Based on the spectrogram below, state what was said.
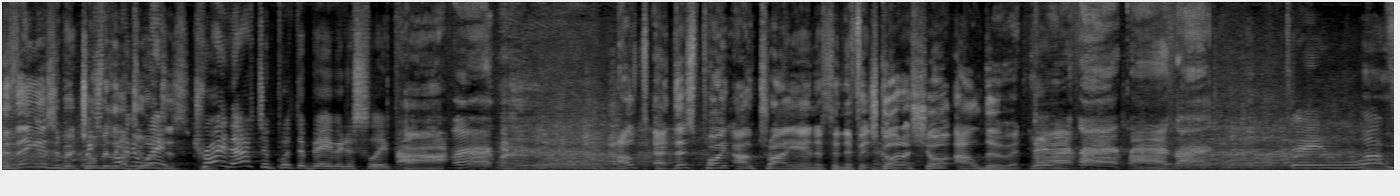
The thing is about Tommy Which, Lee by the Jones way, is. try that to put the baby to sleep. Ah. I'll, at this point, I'll try anything. If it's got a shot, I'll do it. They love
